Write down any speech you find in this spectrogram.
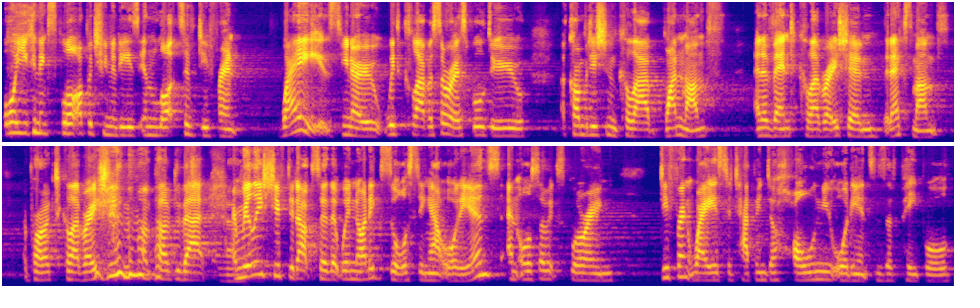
Or you can explore opportunities in lots of different ways. You know, with Collabosaurus, we'll do a competition collab one month, an event collaboration the next month, a product collaboration the month after that, yeah. and really shift it up so that we're not exhausting our audience and also exploring different ways to tap into whole new audiences of people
